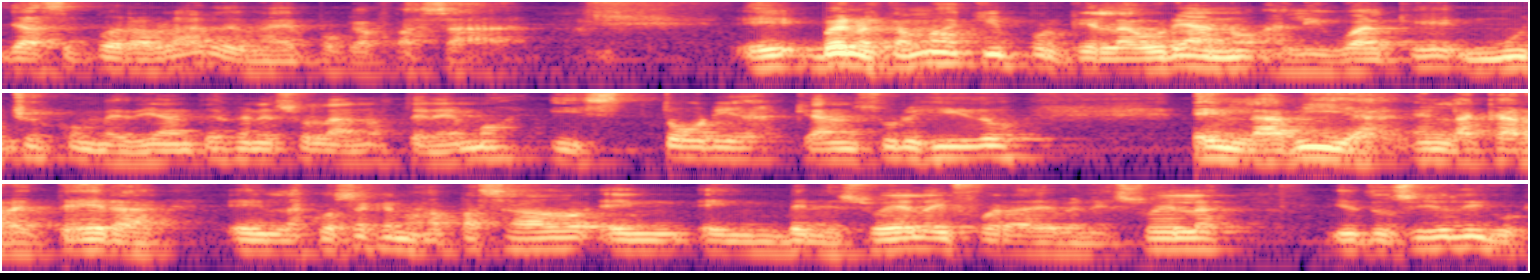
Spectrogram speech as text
ya se puede hablar de una época pasada. Eh, bueno, estamos aquí porque Laureano, al igual que muchos comediantes venezolanos, tenemos historias que han surgido en la vía, en la carretera, en las cosas que nos ha pasado en, en Venezuela y fuera de Venezuela. Y entonces yo digo,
